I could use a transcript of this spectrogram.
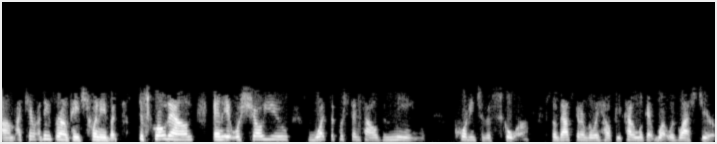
um, I can't. I think it's around page 20, but just scroll down, and it will show you what the percentiles mean according to the score. So that's going to really help you kind of look at what was last year.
